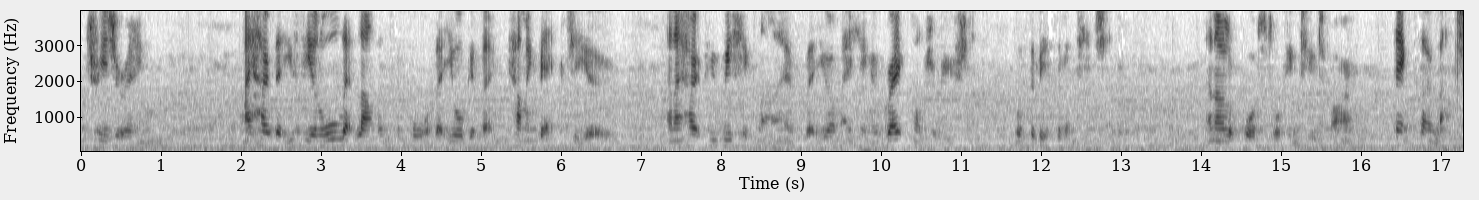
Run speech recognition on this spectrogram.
and treasuring, I hope that you feel all that love and support that you're giving coming back to you. And I hope you recognise that you are making a great contribution with the best of intentions. And I look forward to talking to you tomorrow. Thanks so much.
